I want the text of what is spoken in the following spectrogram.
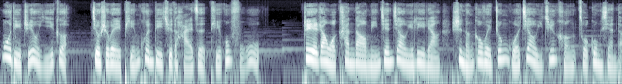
目的只有一个，就是为贫困地区的孩子提供服务。这也让我看到民间教育力量是能够为中国教育均衡做贡献的。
